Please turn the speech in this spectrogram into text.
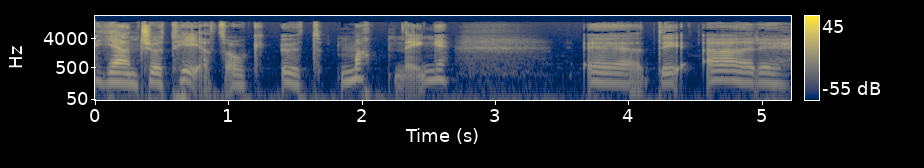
hjärntrötthet och utmattning. Eh, det, är,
